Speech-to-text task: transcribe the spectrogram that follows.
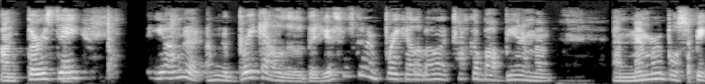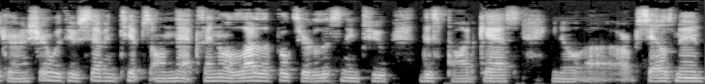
on Thursday, you know, I'm gonna I'm gonna break out a little bit here. So I'm gonna break out a little bit. I'm gonna talk about being a a memorable speaker. And share with you seven tips on that because I know a lot of the folks who are listening to this podcast, you know, uh, are salesmen.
